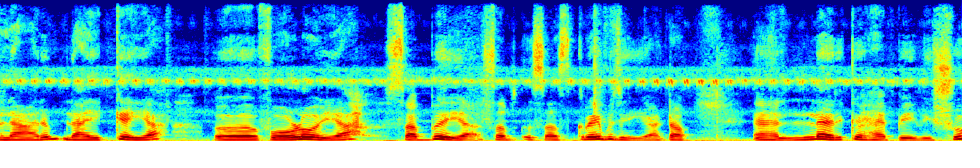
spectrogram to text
എല്ലാവരും ലൈക്ക് ചെയ്യുക ഫോളോ ചെയ്യുക സബ് ചെയ്യുക സബ് സബ്സ്ക്രൈബ് ചെയ്യുക കേട്ടോ. എല്ലാവർക്കും ഹാപ്പി വിഷു.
